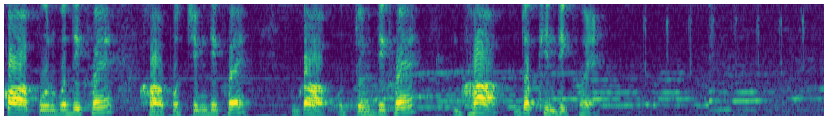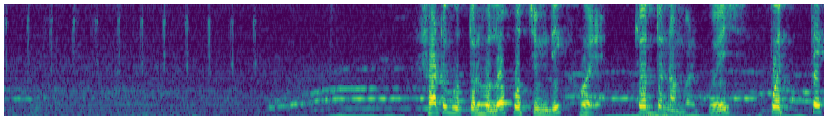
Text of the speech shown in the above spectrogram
ক পূর্ব দিক হয়ে খ পশ্চিম দিক হয়ে, গ উত্তর দিক হয়ে, ঘ দক্ষিণ দিক হয়ে। সঠিক উত্তর হলো পশ্চিম দিক হয়ে। চোদ্দ নম্বর কুইজ, প্রত্যেক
